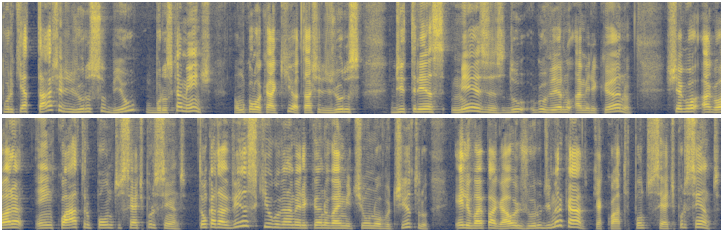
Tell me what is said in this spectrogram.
porque a taxa de juros subiu bruscamente. Vamos colocar aqui ó, a taxa de juros de três meses do governo americano chegou agora em 4,7%. Então, cada vez que o governo americano vai emitir um novo título, ele vai pagar o juro de mercado, que é 4,7%.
